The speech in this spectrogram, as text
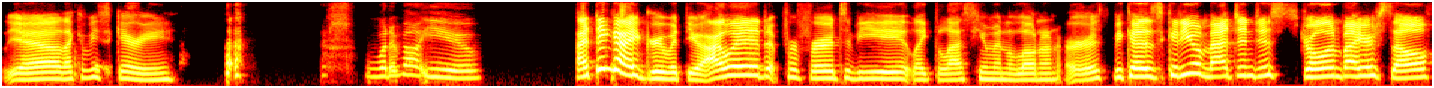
Yeah, that could be scary. what about you? I think I agree with you. I would prefer to be like the last human alone on Earth because could you imagine just strolling by yourself,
